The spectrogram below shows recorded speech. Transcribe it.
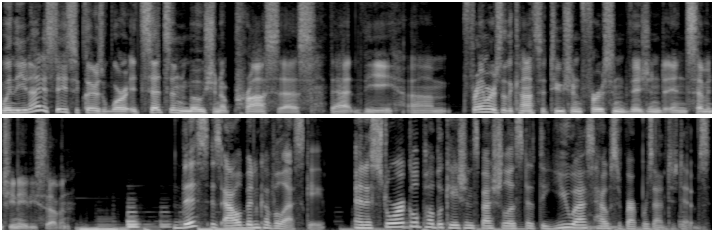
When the United States declares war, it sets in motion a process that the um, framers of the Constitution first envisioned in 1787. This is Albin Kowalewski, an historical publication specialist at the U.S. House of Representatives.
